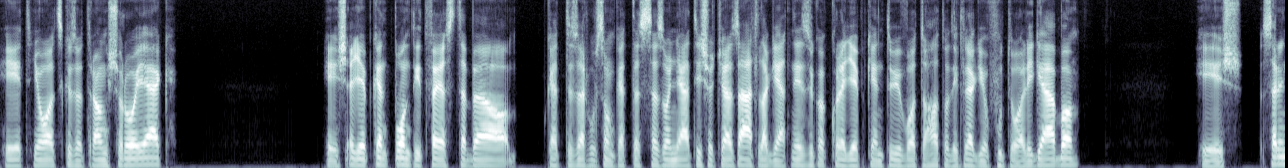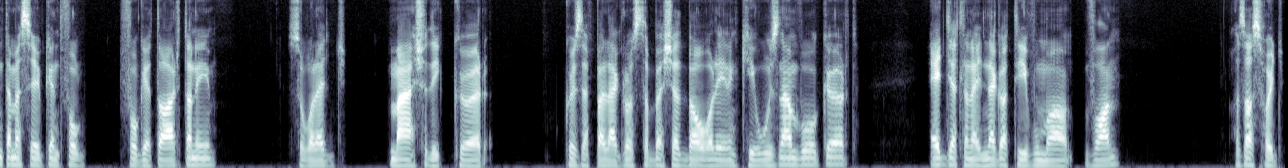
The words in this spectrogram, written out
7-8 között rangsorolják, és egyébként pont itt fejezte be a 2022-es szezonját is, hogyha az átlagját nézzük, akkor egyébként ő volt a hatodik legjobb futó a ligába, és szerintem ezt egyébként fog, fogja tartani, szóval egy második kör közepe legrosszabb esetben, ahol én kiúznám Volkert. Egyetlen egy negatívuma van, az az, hogy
